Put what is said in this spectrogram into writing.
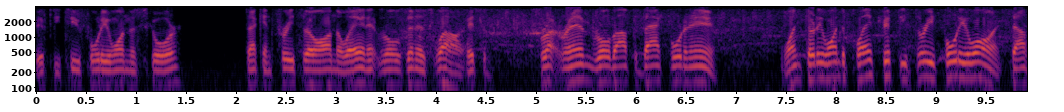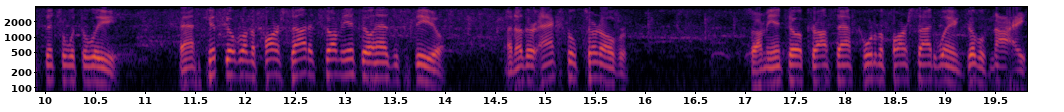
52-41 the score. Second free throw on the way, and it rolls in as well. Hit the front rim, rolled off the backboard and in. 131 to play, 53-41. South Central with the lead. Pass tipped over on the far side, and Sarmiento has a steal. Another Axtell turnover. Sarmiento across half court on the far side wing. Dribbles nice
